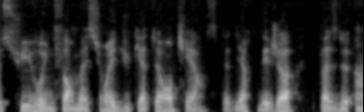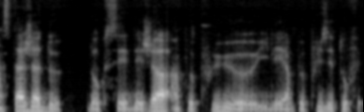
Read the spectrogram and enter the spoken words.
suivre une formation éducateur entière, c'est-à-dire que déjà, il passe de un stage à deux. Donc c'est déjà un peu plus, il est un peu plus étoffé.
